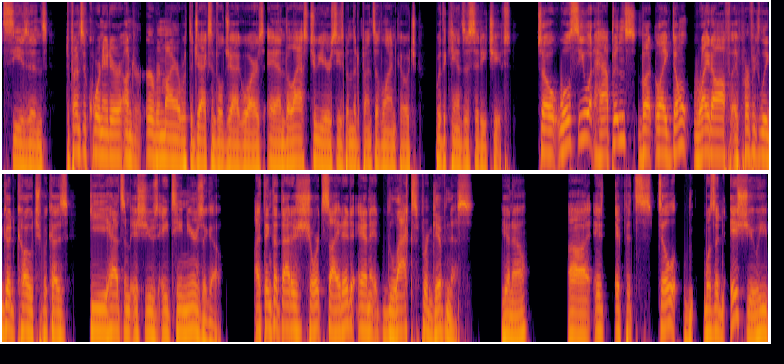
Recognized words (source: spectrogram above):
seasons, defensive coordinator under Urban Meyer with the Jacksonville Jaguars, and the last two years he's been the defensive line coach with the Kansas City Chiefs. So we'll see what happens, but like don't write off a perfectly good coach because he had some issues 18 years ago. I think that that is short-sighted and it lacks forgiveness, you know? Uh, it, if it still was an issue, he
